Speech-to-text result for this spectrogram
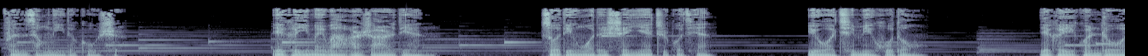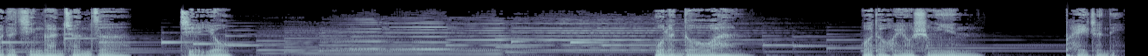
分享你的故事。也可以每晚二十二点锁定我的深夜直播间。与我亲密互动，也可以关注我的情感圈子，解忧。声音陪着你。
